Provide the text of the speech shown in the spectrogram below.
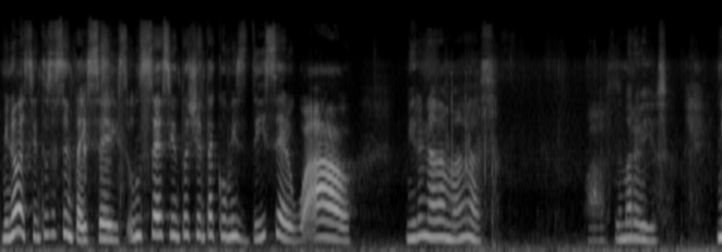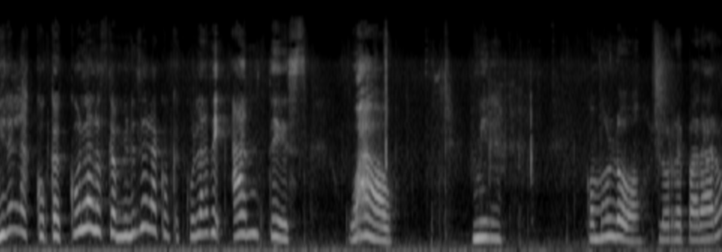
1966, un C180 Cummins Diesel, wow. Miren nada más. Wow, esto es maravilloso. Miren la Coca-Cola, los camiones de la Coca-Cola de antes. ¡Wow! Miren cómo lo, lo repararon.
